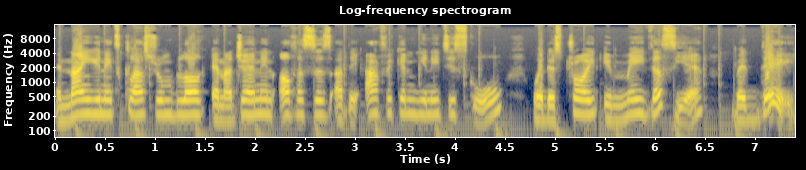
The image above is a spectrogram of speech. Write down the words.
A nine unit classroom block and adjoining offices at the African Unity School were destroyed in May this year, but they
